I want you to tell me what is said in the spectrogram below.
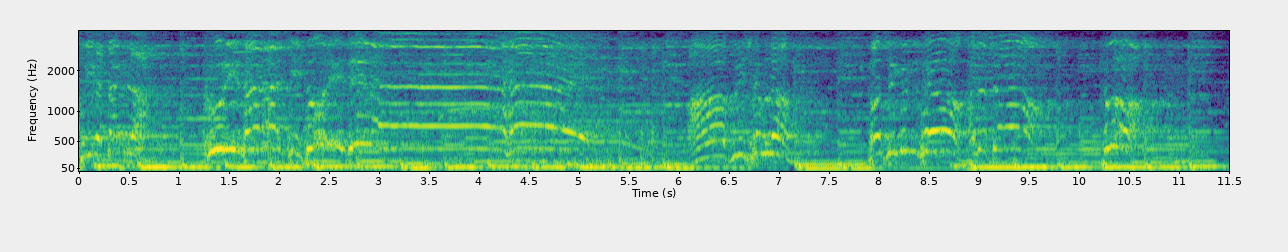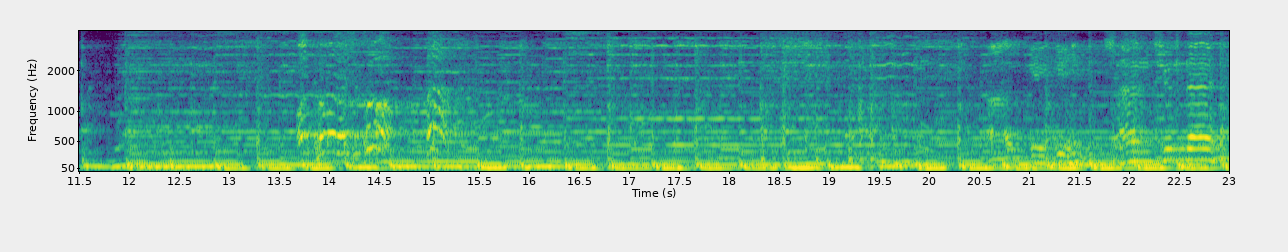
구리가 짱이다. 구리 다 같이 소리 질러! 아 구리 최고다. 더 즐겨주세요. 아셨죠? 컴온 어 컴온 하시 컴온 하나! 안개긴 장춘난공원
